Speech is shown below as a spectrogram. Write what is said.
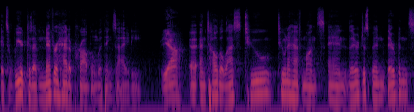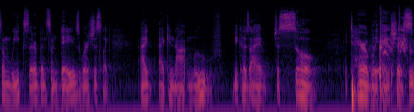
it's weird because I've never had a problem with anxiety. Yeah. Uh, until the last two two and a half months. And there have just been there have been some weeks there have been some days where it's just like I, I cannot move because I am just so terribly anxious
